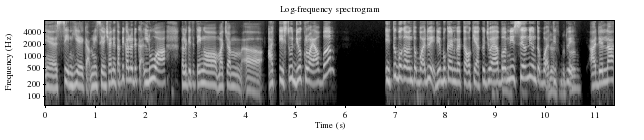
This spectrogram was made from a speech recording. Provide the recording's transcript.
uh, scene here kat Malaysia macam mana. Tapi kalau dekat luar, kalau kita tengok macam uh, artis tu dia keluar album, itu bukan untuk buat duit. Dia bukan kata okay aku jual album Betul. ni sale ni untuk buat Yes, yes, duit. betul. Adalah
